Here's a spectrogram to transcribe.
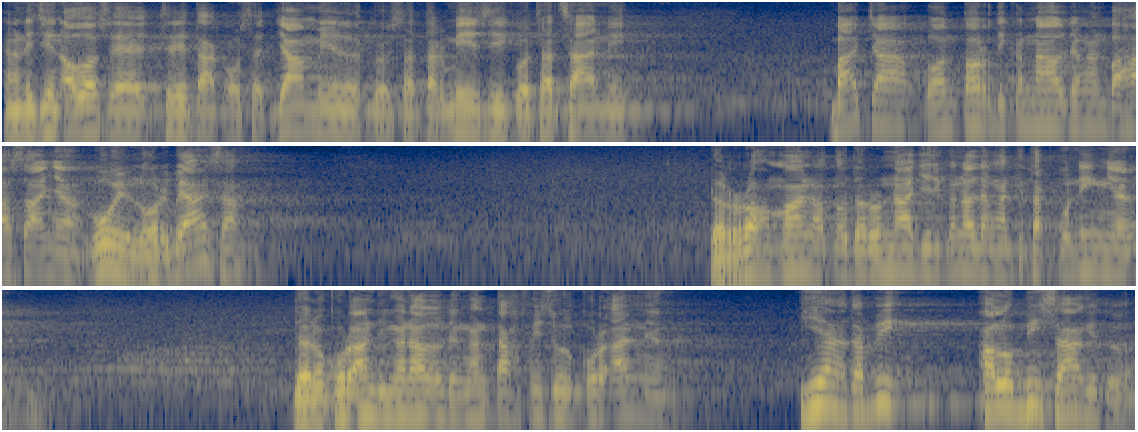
yang izin Allah saya cerita ke Ustadz Jamil, ke Ustadz Tarmizi, ke Ustadz Sani. Baca Gontor dikenal dengan bahasanya. Woi luar biasa. Darul Rahman atau Darul Naji dikenal dengan kitab kuningnya. Darul Quran dikenal dengan tahfizul Qurannya. Iya tapi kalau bisa gitu loh.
